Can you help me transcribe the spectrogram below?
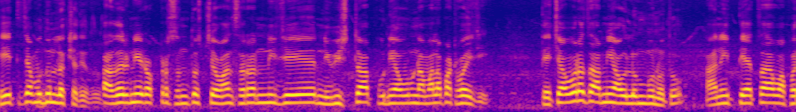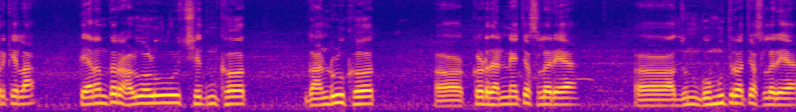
हे त्याच्यामधून लक्षात येतं. आदरणीय डॉक्टर संतोष चव्हाण सरांनी जे निविष्ठा पुण्यावरून आम्हाला पाठवायचे त्याच्यावरच आम्ही अवलंबून होतो आणि त्याचा वापर केला. त्यानंतर हळूहळू शेणखत गांडूळ खत कडधान्याच्या स्लऱ्या अजून गोमूत्राच्या स्लऱ्या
